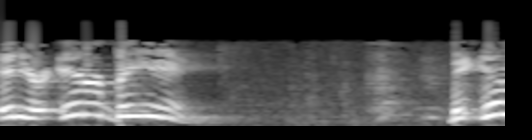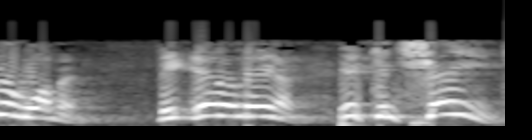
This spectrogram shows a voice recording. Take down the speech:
in your inner being. The inner woman, the inner man. It can change.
